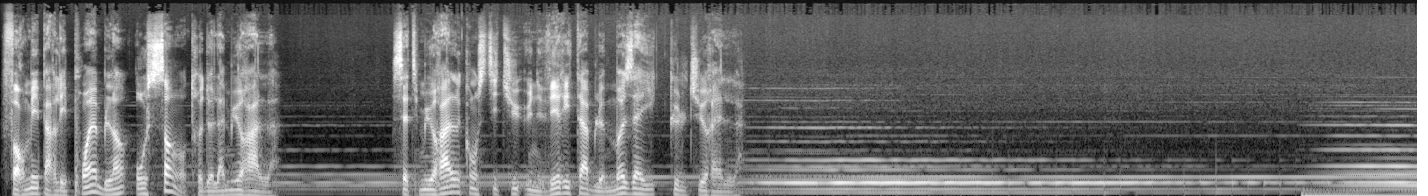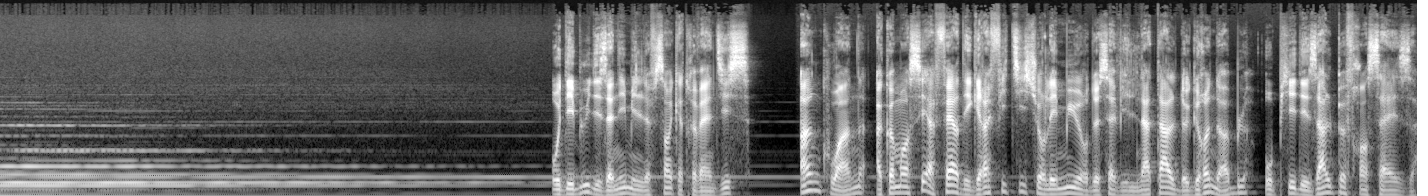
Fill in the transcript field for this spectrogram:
formé par les points blancs au centre de la murale. Cette murale constitue une véritable mosaïque culturelle. Début des années 1990, Ang Kwan a commencé à faire des graffitis sur les murs de sa ville natale de Grenoble, au pied des Alpes françaises.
